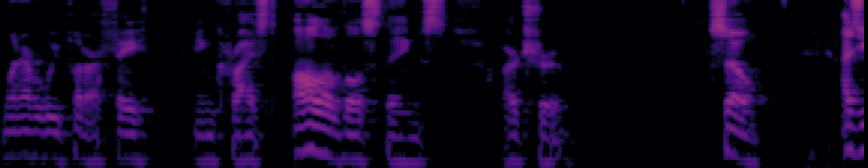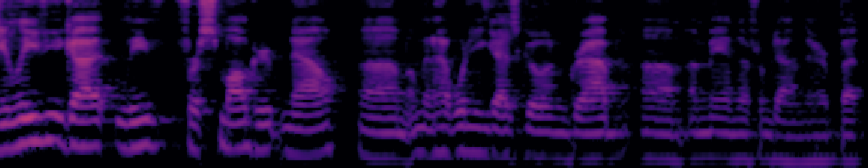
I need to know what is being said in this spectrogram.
whenever we put our faith in Christ. All of those things are true. So, as you leave, you guys leave for small group now. Um, I'm gonna have one of you guys go and grab um, Amanda from down there. But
